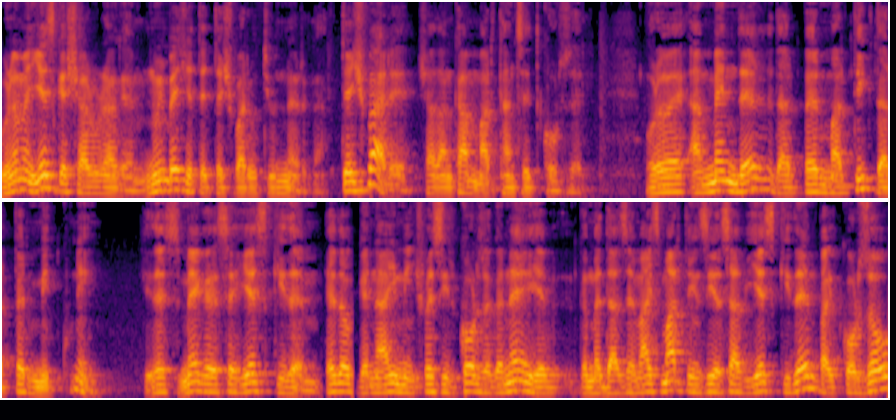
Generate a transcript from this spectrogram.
Ուրեմն ես կշարունակեմ, նույնպես եթե դժվարություններ կա։ Դժվար է շատ անգամ մարդկանց հետ գործել, որովհետեւ ամեն դեր դարբեր մարդիկ դարբեր միտք ունեն Գիտես, մեկը ասե ես գիտեմ, հետո գնայիմ ինչպես իր կորզը գնե եւ կմտածեմ այս մարդը ինձ ասավ ես գիտեմ, բայց կորզով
